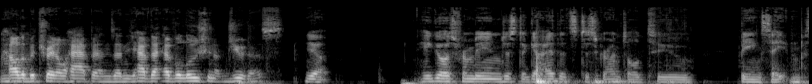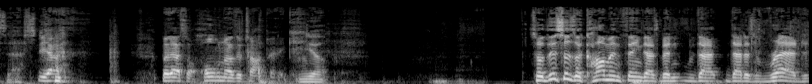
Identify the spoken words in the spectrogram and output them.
how the mm-hmm. betrayal happens, and you have that evolution of Judas. Yeah. He goes from being just a guy that's disgruntled to being Satan possessed. Yeah. but that's a whole nother topic. Yeah. So this is a common thing that's been that that is read.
